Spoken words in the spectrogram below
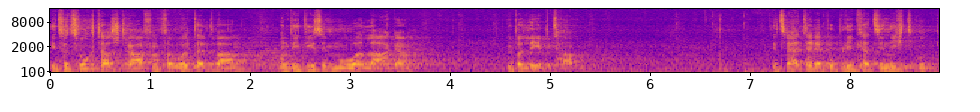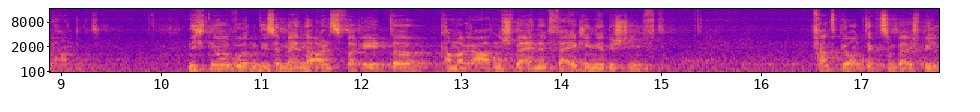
die zu Zuchthausstrafen verurteilt waren und die diese Moorlager überlebt haben. Die Zweite Republik hat sie nicht gut behandelt. Nicht nur wurden diese Männer als Verräter, Kameradenschweine, Feiglinge beschimpft. Franz Biontek zum Beispiel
